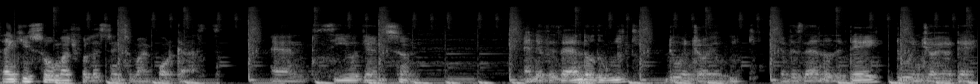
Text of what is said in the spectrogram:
Thank you so much for listening to my podcast and see you again soon. And if it's the end of the week, do enjoy your week. If it's the end of the day, do enjoy your day.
